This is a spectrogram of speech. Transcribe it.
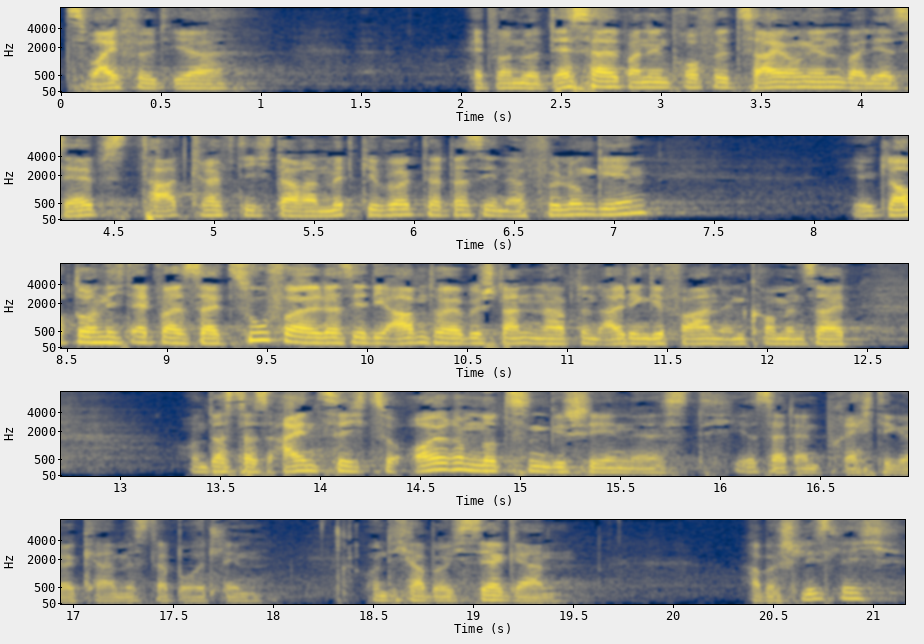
Zweifelt ihr etwa nur deshalb an den Prophezeiungen, weil ihr selbst tatkräftig daran mitgewirkt habt, dass sie in Erfüllung gehen? Ihr glaubt doch nicht etwa, es sei Zufall, dass ihr die Abenteuer bestanden habt und all den Gefahren entkommen seid, und dass das einzig zu eurem Nutzen geschehen ist. Ihr seid ein prächtiger Kerl, Mr. Beutlin. Und ich habe euch sehr gern. Aber schließlich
